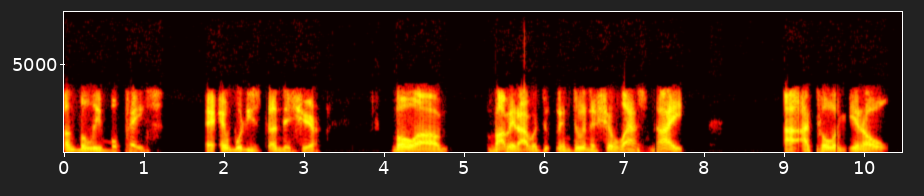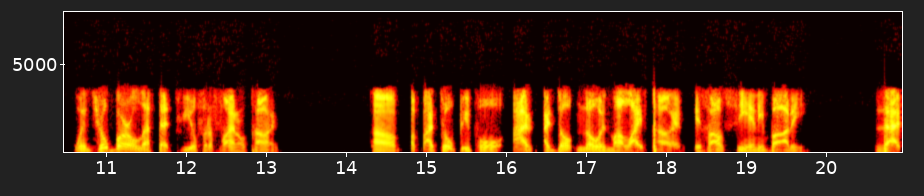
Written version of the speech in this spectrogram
unbelievable pace and, and what he's done this year. Bo, um, Bobby and I were do, in doing the show last night. Uh, I told him, you know, when Joe Burrow left that field for the final time, uh, I told people I I don't know in my lifetime if I'll see anybody that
